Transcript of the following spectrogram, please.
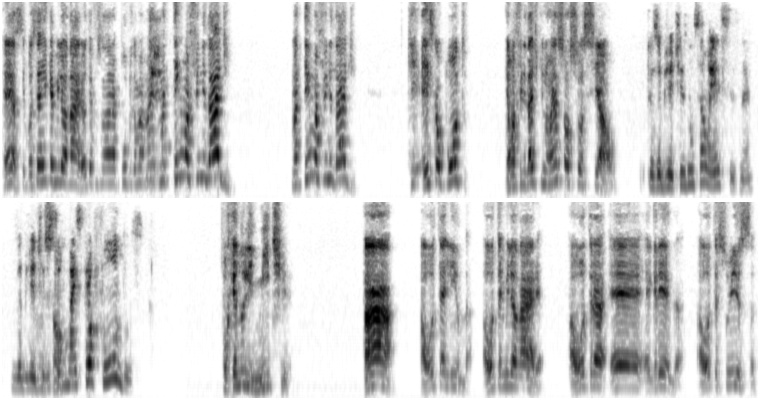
É, você é rica milionária, outra é funcionária pública, mas, mas, mas, tem uma afinidade. Mas tem uma afinidade. Que esse que é o ponto. É uma afinidade que não é só social. Porque os objetivos não são esses, né? Os objetivos são. são mais profundos. Porque no limite, ah, a outra é linda, a outra é milionária, a outra é, é grega, a outra é suíça.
